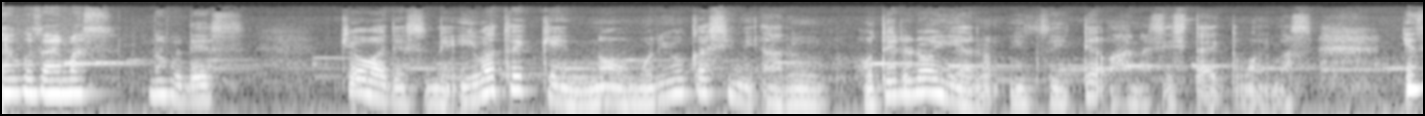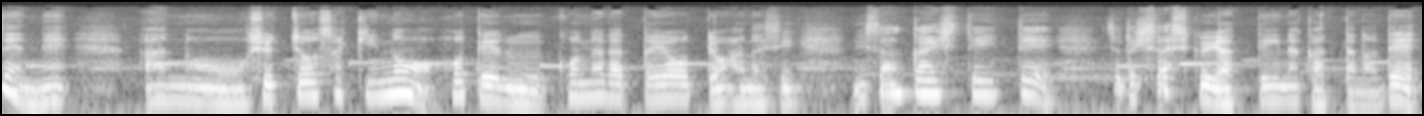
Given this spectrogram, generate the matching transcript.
ようございます。のぶです。今日はですね岩手県の盛岡市にあるホテルロイヤルについてお話ししたいと思います。以前ねあの出張先のホテルこんなだったよってお話23回していてちょっと久しくやっていなかったので、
